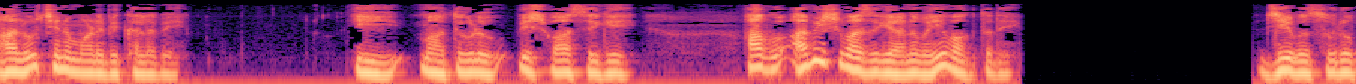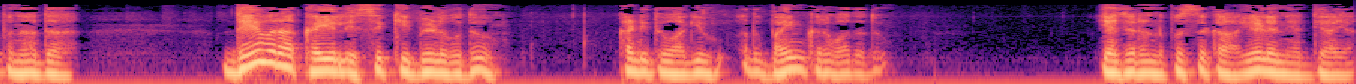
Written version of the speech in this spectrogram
ಆಲೋಚನೆ ಮಾಡಬೇಕಲ್ಲವೇ? ಈ ಮಾತುಗಳು ವಿಶ್ವಾಸಿಗೆ ಹಾಗೂ ಅವಿಶ್ವಾಸಿಗೆ ಅನ್ವಯವಾಗುತ್ತದೆ. ಜೀವ ಸ್ವರೂಪನಾದ ದೇವರ ಕೈಯಲ್ಲಿ ಸಿಕ್ಕಿ ಬೀಳುವುದು ಖಂಡಿತವಾಗಿಯೂ ಅದು ಭಯಂಕರವಾದದು ಯಜರನ ಪುಸ್ತಕ ಏಳನೇ ಅಧ್ಯಾಯ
